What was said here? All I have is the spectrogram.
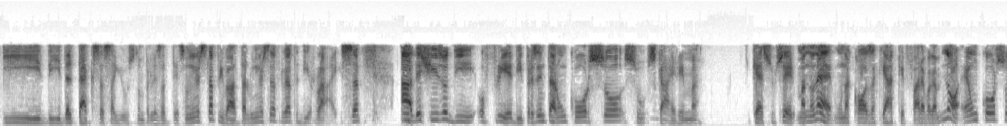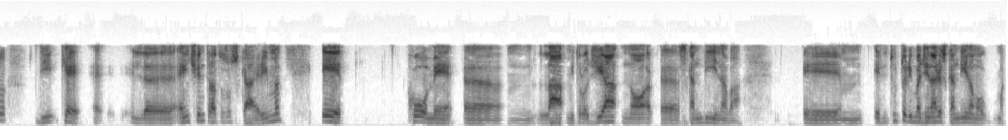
di, di, del Texas a Houston per l'esattezza, un'università privata, l'università privata di Rice, ha deciso di offrire, di presentare un corso su Skyrim, che è sul serio, ma non è una cosa che ha a che fare vagamente, no, è un corso di, che è, il, è incentrato su Skyrim e come eh, la mitologia nor- eh, scandinava e, e, tutto l'immaginario scandinavo, ma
